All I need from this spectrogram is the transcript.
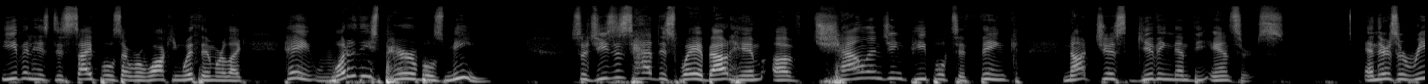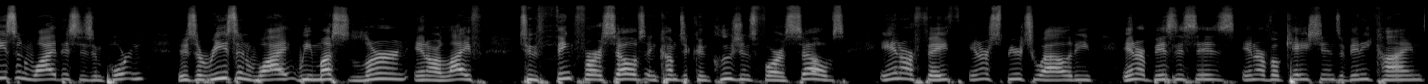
Even his disciples that were walking with him were like, hey, what do these parables mean? So Jesus had this way about him of challenging people to think, not just giving them the answers. And there's a reason why this is important. There's a reason why we must learn in our life to think for ourselves and come to conclusions for ourselves in our faith, in our spirituality, in our businesses, in our vocations of any kind,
